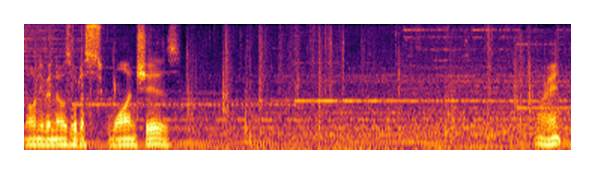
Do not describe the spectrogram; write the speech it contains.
No one even knows what a squanch is. Alright. That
